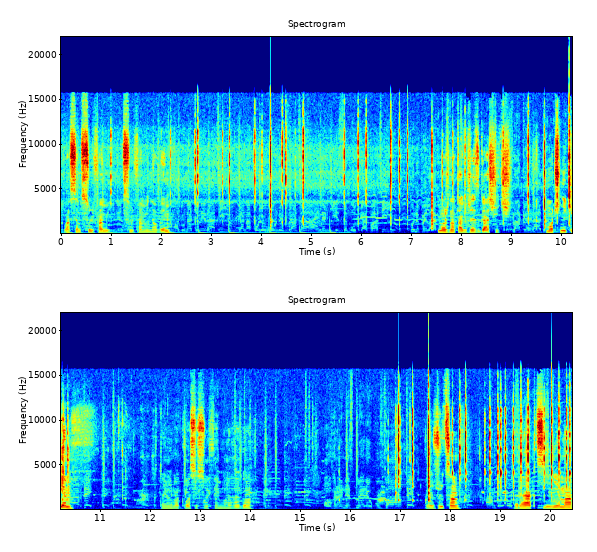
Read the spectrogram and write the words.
kwasem sulfami, sulfaminowym. Można także zgasić mocznikiem. Kto nie ma kwasu sulfaminowego. Rzucam. Reakcji nie ma.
